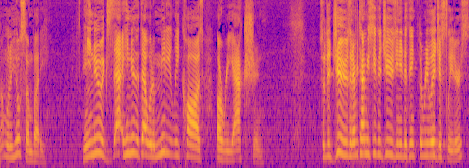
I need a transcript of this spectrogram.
I'm going to heal somebody. And he knew, exact, he knew that that would immediately cause a reaction. So the Jews, and every time you see the Jews, you need to think the religious leaders.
